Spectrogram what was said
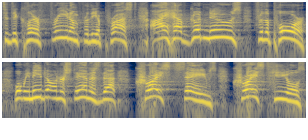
to declare freedom for the oppressed. I have good news for the poor. What we need to understand is that Christ saves, Christ heals,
